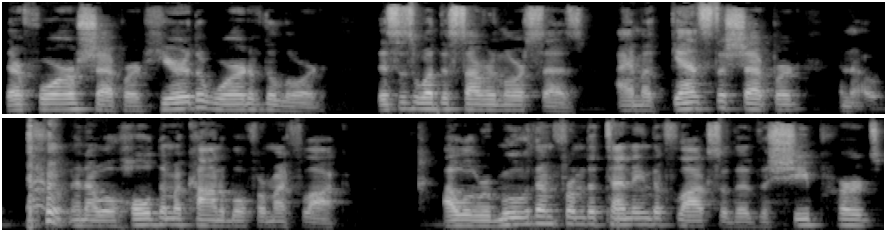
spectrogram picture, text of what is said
therefore, O shepherd, hear the word of the Lord. This is what the sovereign Lord says I am against the shepherd, and, and I will hold them accountable for my flock. I will remove them from the tending the flock so that the sheep herds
